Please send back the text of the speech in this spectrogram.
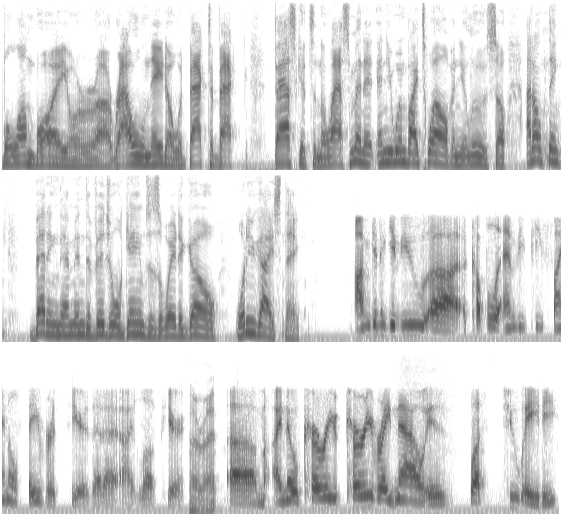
Bolomboy or uh, Raul Neto with back-to-back baskets in the last minute, and you win by 12 and you lose. So I don't think betting them individual games is a way to go. What do you guys think? I'm going to give you uh, a couple of MVP final favorites here that I, I love here. All right. Um, I know Curry. Curry right now is plus 280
